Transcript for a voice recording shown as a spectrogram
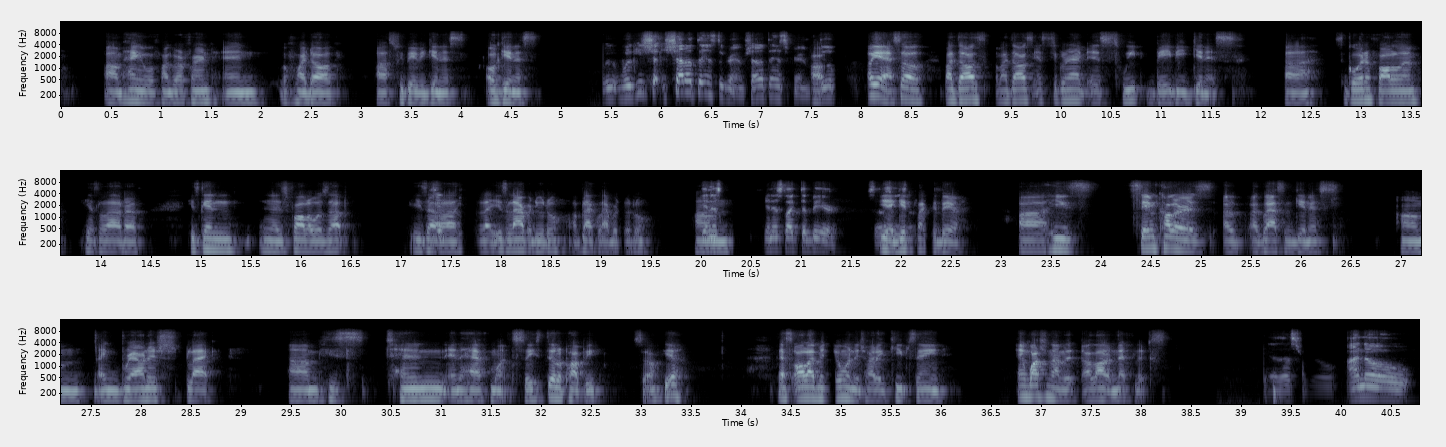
um hanging with my girlfriend and with my dog, uh sweet baby Guinness or Guinness. we, we can sh- shout out to Instagram shout out to Instagram Oh. Oh yeah, so my dog's my dog's Instagram is sweet baby Guinness. Uh, so go ahead and follow him. He has a lot of he's getting his followers up. He's uh like he's a labradoodle, a black labradoodle. Guinness- Um, and it's like the beer so yeah, Guinness like the bear. Uh, he's same color as a, a glass of Guinness. Um, like brownish black. Um, he's 10 and a half months, so he's still a puppy. So yeah, that's all I've been doing to try to keep sane, and watching a a lot of Netflix. Yeah, that's real. I know.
